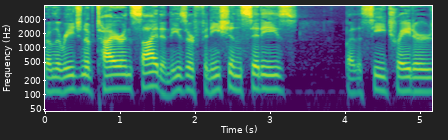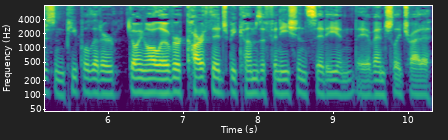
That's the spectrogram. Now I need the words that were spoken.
from the region of Tyre and Sidon. These are Phoenician cities, by the sea traders and people that are going all over. Carthage becomes a Phoenician city, and they eventually try to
